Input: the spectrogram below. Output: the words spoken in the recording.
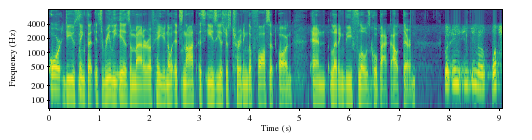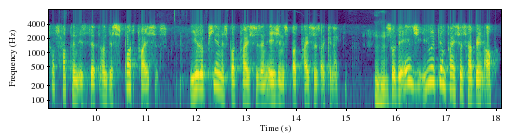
Or do you think that it really is a matter of, hey, you know, it's not as easy as just turning the faucet on and letting the flows go back out there? Well, in, in, you know, what's, has happened is that on the spot prices, European spot prices and Asian spot prices are connected. Mm-hmm. So the Asian, European prices have been up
